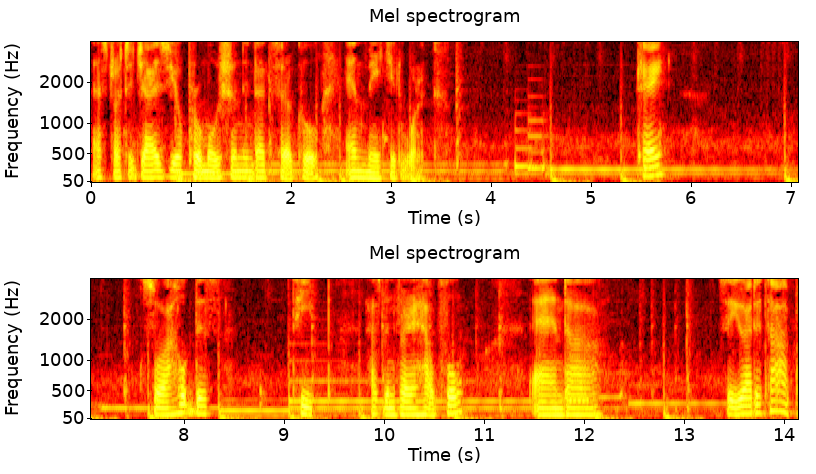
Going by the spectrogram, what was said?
and strategize your promotion in that circle and make it work. Okay? So I hope this tip has been very helpful and uh, see you at the top.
